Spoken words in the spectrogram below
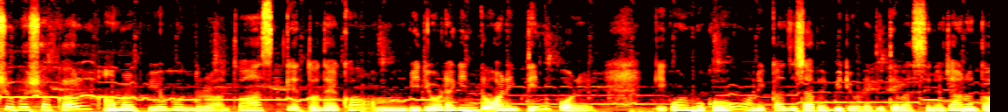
শুভ সকাল, আমার প্রিয় বন্ধুরা। তো আজকে তো দেখো ভিডিওটা কিন্তু অনেক দিন পরে কী করব কো? অনেক কাজে চাপে ভিডিওটা দিতে পারছি না, জানো তো।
